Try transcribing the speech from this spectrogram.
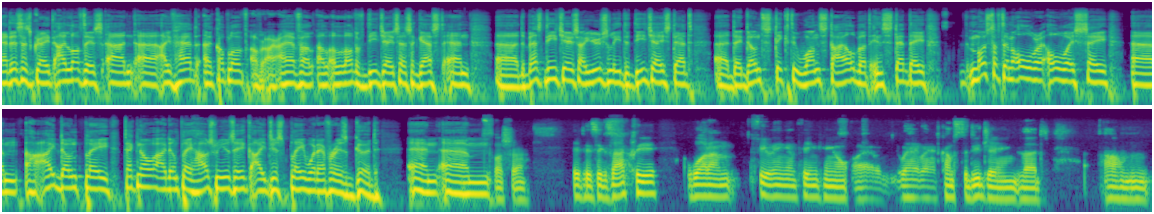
Yeah, this is great. I love this, and uh, I've had a couple of. I have a, a, lot of DJs as a guest, and uh, the best DJs are usually the DJs that uh, they don't stick to one style, but instead they. Most of them alwa- always say, um, "I don't play techno, I don't play house music, I just play whatever is good." And um, for sure. It is exactly what I'm feeling and thinking uh, when, when it comes to DJing. That um,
